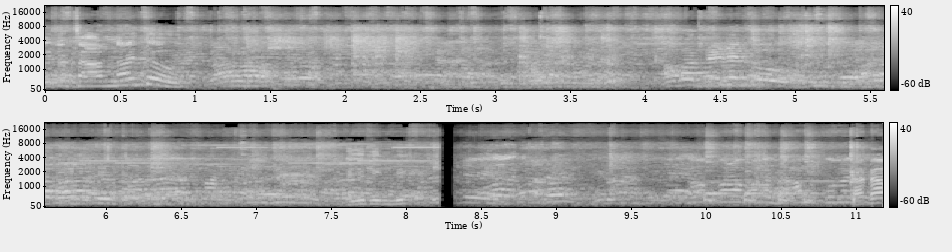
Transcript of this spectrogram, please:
এটা চার নাই তো। কাকা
